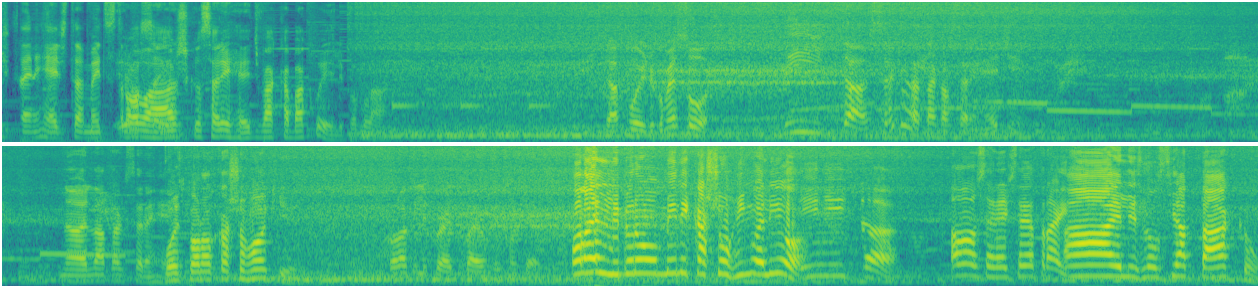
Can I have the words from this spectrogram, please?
que... que o Siren Head também Eu destroça ele. acho que o Siren Head vai acabar com ele. Vamos lá. Já foi, já começou. Eita, será que ele vai atacar o Siren Head? Não, ele não ataca o Siren Vou Head. esperar o cachorrão aqui. Coloca ele perto, vai, o que acontece. Olha lá, ele liberou um mini cachorrinho ali, ó. Eita! Olha lá, o Siren Head tá aí atrás. Ah, eles não se atacam.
